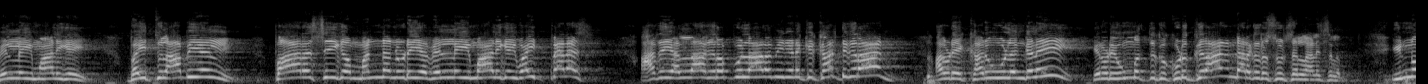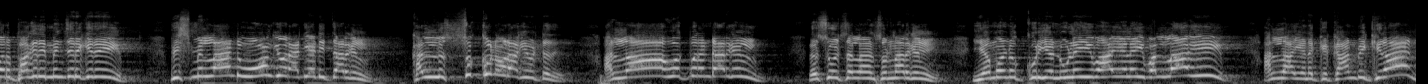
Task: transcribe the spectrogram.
வெள்ளை மாளிகை பைத்துல் அபியல். பாரசீக மன்னனுடைய வெள்ளை மாளிகை ஒயிட் பேலஸ் அதை அல்லாஹ் ரப்புல் ஆலமீன் எனக்கு காட்டுகிறான். அவருடைய கருவூலங்களை என்னுடைய உம்மத்துக்கு கொடுக்கிறான் என்றார்கள் ரசூல் ஸல்லல்லாஹு அலைஹி இன்னொரு பகுதி மிஞ்சிருக்கிறது பிஸ்மில்லாண்டு ஓங்கி ஒரு அடி அடித்தார்கள். கல்லு சுக்குனூராகிவிட்டது அல்லாஹ் அக்பர் என்றார்கள். ரசூல் சல்லான் சொன்னார்கள் யமனுக்குரிய நுழைவாயலை வல்லாகி அல்லாஹ் எனக்கு காண்பிக்கிறான்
